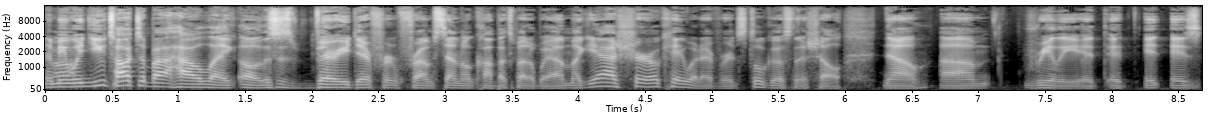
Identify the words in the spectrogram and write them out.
I mean, when you talked about how like, oh, this is very different from Standalone Complex, by the way, I'm like, yeah, sure, okay, whatever. It still Ghost in the Shell. No, um, really, it it, it is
